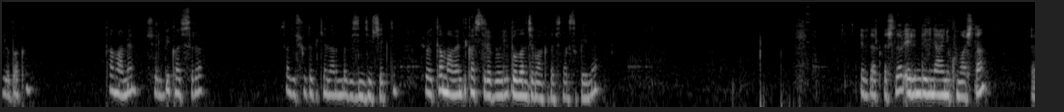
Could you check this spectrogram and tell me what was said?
Şöyle bakın. Tamamen şöyle birkaç sıra sadece şurada bir kenarında bir zincir çektim. Şurayı tamamen birkaç sıra böyle dolanacağım arkadaşlar sık iğne. Evet arkadaşlar elimde yine aynı kumaştan e,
